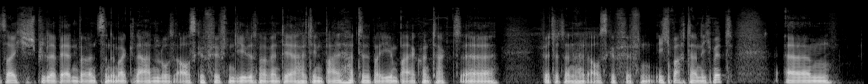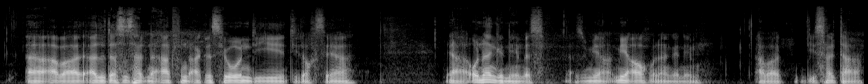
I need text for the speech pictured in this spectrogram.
solche Spieler werden bei uns dann immer gnadenlos ausgepfiffen. Jedes Mal, wenn der halt den Ball hatte, bei jedem Ballkontakt, äh, wird er dann halt ausgepfiffen. Ich mache da nicht mit. Ähm, äh, aber also das ist halt eine Art von Aggression, die, die doch sehr ja, unangenehm ist. Also mir, mir auch unangenehm. Aber die ist halt da.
